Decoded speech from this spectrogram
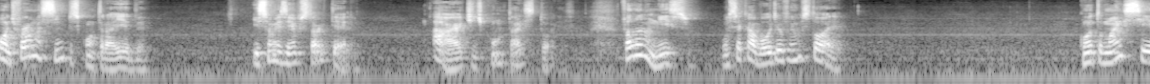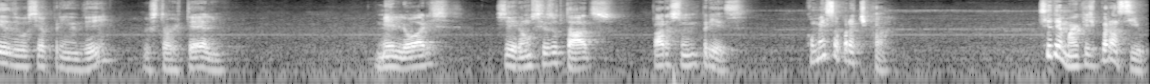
Bom, de forma simples, contraída, isso é um exemplo de storytelling. A arte de contar histórias. Falando nisso, você acabou de ouvir uma história. Quanto mais cedo você aprender o storytelling, melhores serão os resultados para a sua empresa. Comece a praticar. CD Marketing Brasil,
